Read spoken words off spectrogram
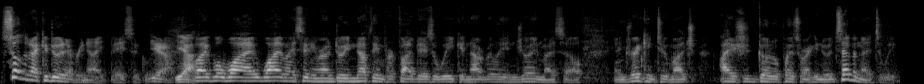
so that I could do it every night, basically. Yeah. Yeah. Like, well, why why am I sitting around doing nothing for five days a week and not really enjoying myself and drinking too much? I should go to a place where I can do it seven nights a week.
